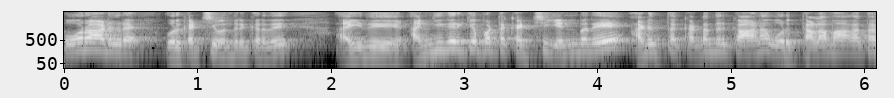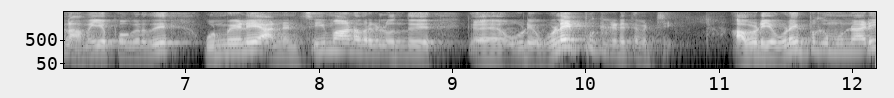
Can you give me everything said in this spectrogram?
போராடுகிற ஒரு கட்சி வந்திருக்கிறது. இது அங்கீகரிக்கப்பட்ட கட்சி என்பதே அடுத்த கட்டத்திற்கான ஒரு தளமாகத்தான் அமையப் போகிறது. உண்மையிலே அண்ணன் சீமான் அவர்கள் வந்து உடைய உழைப்புக்கு கிடைத்த வெற்றி. அவருடைய உழைப்புக்கு முன்னாடி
